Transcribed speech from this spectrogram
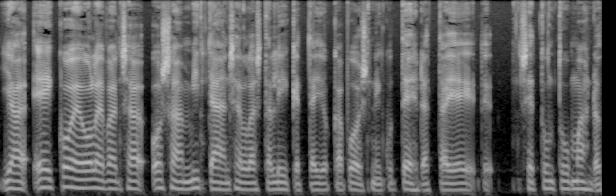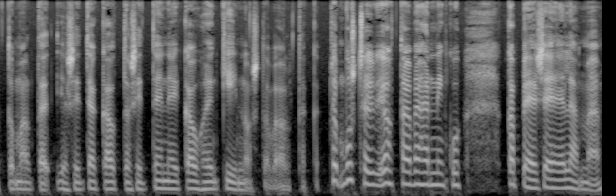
Ja ei koe olevansa osa mitään sellaista liikettä, joka voisi niin kuin tehdä tai ei, se tuntuu mahdottomalta ja sitä kautta sitten ei kauhean kiinnostavalta. Musta se johtaa vähän niin kuin kapeeseen elämään.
